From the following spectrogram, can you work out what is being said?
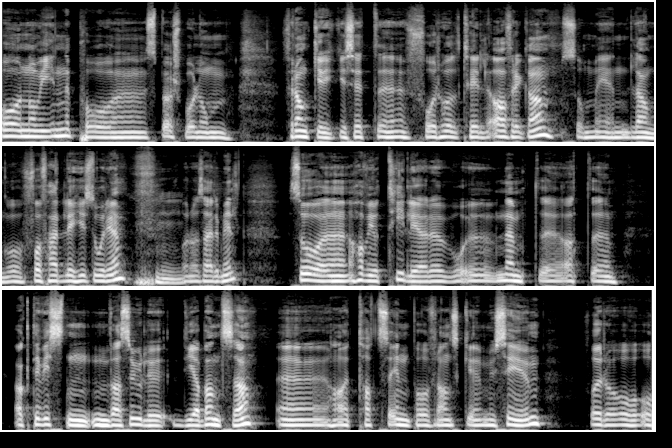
Og når vi er inne på spørsmålet spørsmål om Frankrike sitt eh, forhold til Afrika, som er en lang og forferdelig historie, for å si det mildt, så har vi jo tidligere nevnt at aktivisten Mvazulu Diabanza har tatt seg inn på franske museum for å, å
